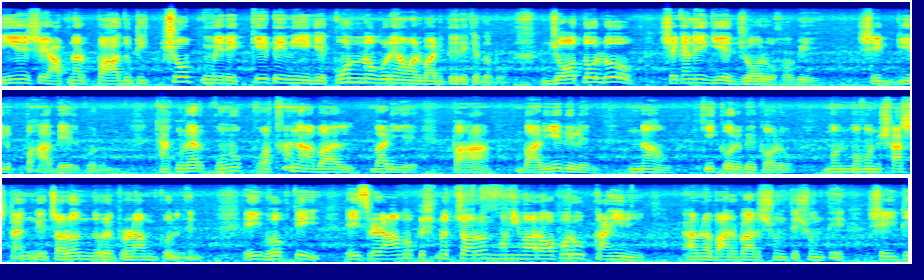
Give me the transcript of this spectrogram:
নিয়ে এসে আপনার পা দুটি চোপ মেরে কেটে নিয়ে গিয়ে কোন নগরে আমার বাড়িতে রেখে দেবো? যত লোক সেখানে গিয়ে জড়ো হবে, শিগগির পা বের করুন। ঠাকুর আর কোনো কথা না বাড়িয়ে পা বাড়িয়ে দিলেন। নাও, কি করবে করো? মনমোহন সাষ্টাঙ্গে চরণ ধরে প্রণাম করলেন। এই ভক্তি, এই শ্রীরামকৃষ্ণ চরণ মহিমার অপরূপ কাহিনী আমরা বারবার শুনতে শুনতে সেইটি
